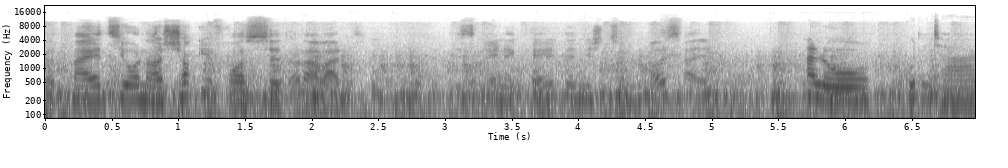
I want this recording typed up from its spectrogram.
Wird man jetzt hier unter Schock gefrostet oder was? Ist eine Kälte nicht zum Aushalten. Hallo. Guten Tag.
